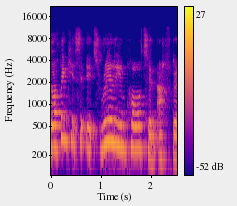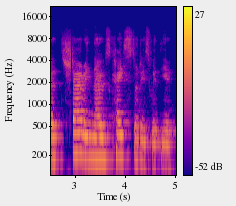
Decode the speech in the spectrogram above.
So I think it's, it's really important after sharing those case studies with you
